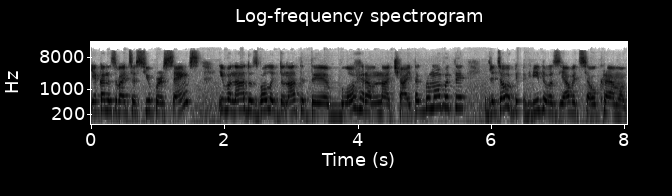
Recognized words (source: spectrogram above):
яка називається Super Thanks, і вона дозволить донатити блогерам на чай, так би мовити. Для цього під відео з'явиться окремо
